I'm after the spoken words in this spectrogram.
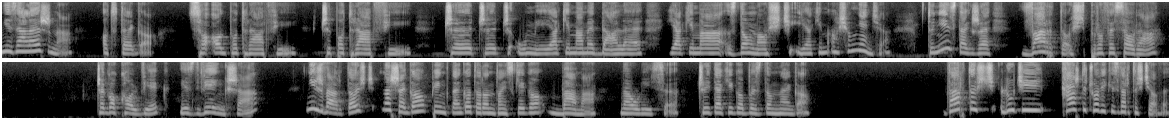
niezależna od tego, co on potrafi, czy potrafi, czy, czy, czy umie, jakie ma medale, jakie ma zdolności i jakie ma osiągnięcia. To nie jest tak, że wartość profesora czegokolwiek jest większa niż wartość naszego pięknego torontońskiego Bama na ulicy, czyli takiego bezdomnego. Wartość ludzi, każdy człowiek jest wartościowy.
